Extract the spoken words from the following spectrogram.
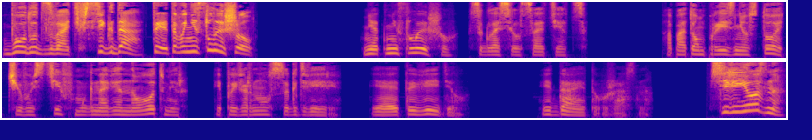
Будут звать всегда, ты этого не слышал!» «Нет, не слышал», — согласился отец а потом произнес то, от чего Стив мгновенно отмер и повернулся к двери. «Я это видел. И да, это ужасно». «Серьезно?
